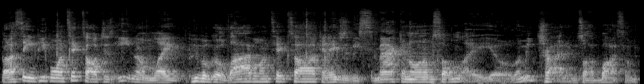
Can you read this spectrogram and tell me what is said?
but I've seen people on TikTok just eating them. Like people go live on TikTok and they just be smacking on them. So I'm like, yo, let me try them. So I bought some.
